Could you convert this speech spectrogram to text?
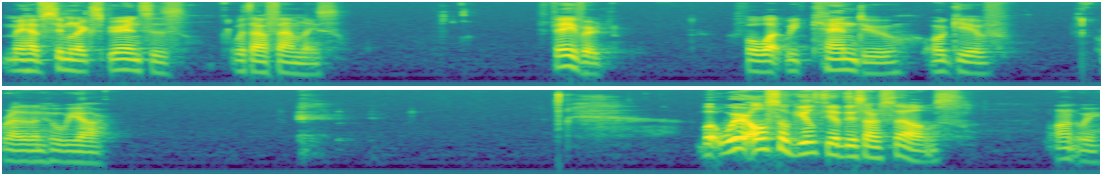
may have similar experiences with our families. Favored for what we can do or give rather than who we are. But we're also guilty of this ourselves, aren't we?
